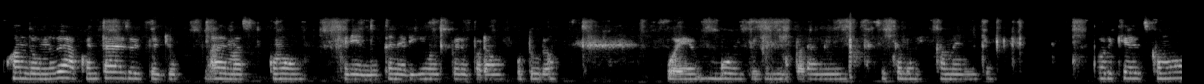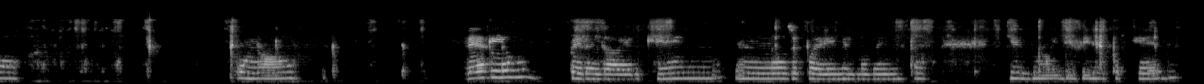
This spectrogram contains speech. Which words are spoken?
cuando uno se da cuenta de eso, y pues yo además como queriendo tener hijos, pero para un futuro, fue muy difícil para mí psicológicamente, porque es como uno quererlo, pero saber que no se puede en el momento. Y es muy difícil porque,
